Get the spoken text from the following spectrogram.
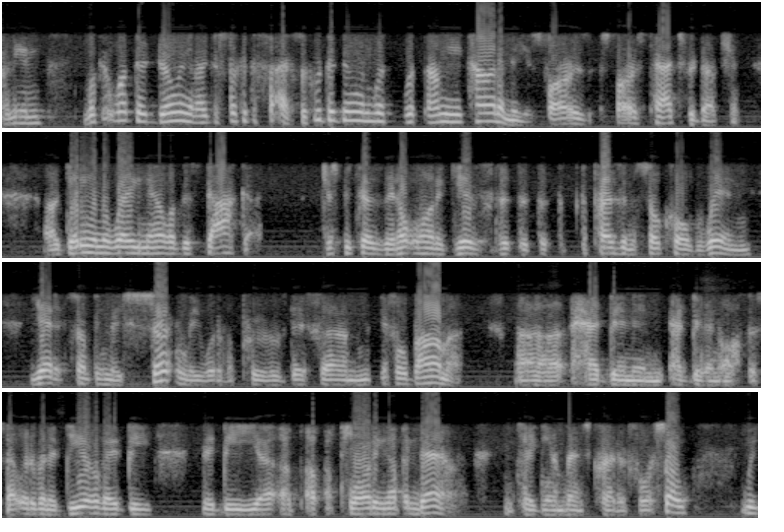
I mean, look at what they're doing, and I just look at the facts. Look what they're doing with, with on the economy as far as as far as tax reduction, uh, getting in the way now of this DACA, just because they don't want to give the the, the, the president so-called win. Yet it's something they certainly would have approved if um, if Obama uh, had been in had been in office. That would have been a deal they'd be they'd be uh, applauding up and down and taking immense credit for. So we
